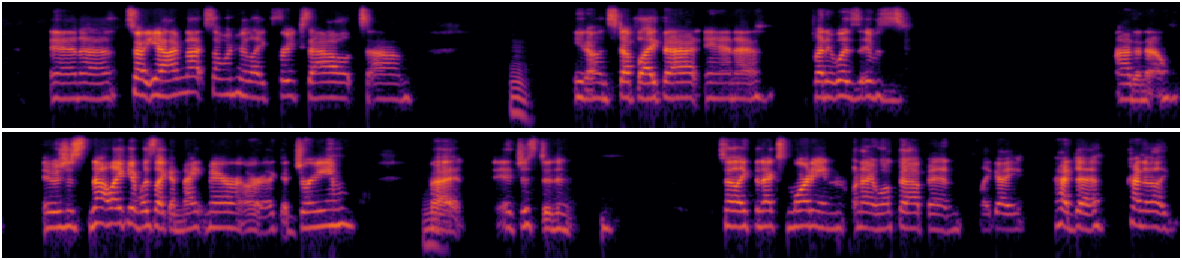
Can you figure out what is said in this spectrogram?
and uh so yeah i'm not someone who like freaks out um Hmm. you know and stuff like that and uh but it was it was i don't know it was just not like it was like a nightmare or like a dream but it just didn't so like the next morning when i woke up and like i had to kind of like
